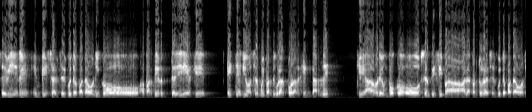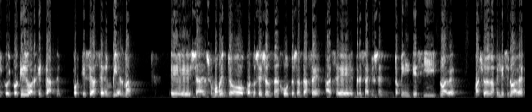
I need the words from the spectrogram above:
se viene, empieza el circuito patagónico a partir, te diría que este año va a ser muy particular por Argentarne, que abre un poco, se anticipa a la apertura del circuito patagónico. ¿Y por qué digo Argentarne? Porque se va a hacer en Viedma, eh, ya en su momento, cuando se hizo en San Justo, Santa Fe, hace tres años, en 2019, mayo de 2019,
